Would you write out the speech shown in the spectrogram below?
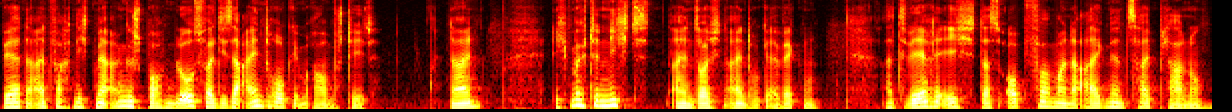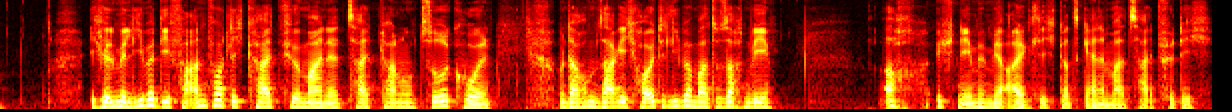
werden einfach nicht mehr angesprochen, bloß weil dieser Eindruck im Raum steht. Nein, ich möchte nicht einen solchen Eindruck erwecken, als wäre ich das Opfer meiner eigenen Zeitplanung. Ich will mir lieber die Verantwortlichkeit für meine Zeitplanung zurückholen, und darum sage ich heute lieber mal so Sachen wie Ach, ich nehme mir eigentlich ganz gerne mal Zeit für dich.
